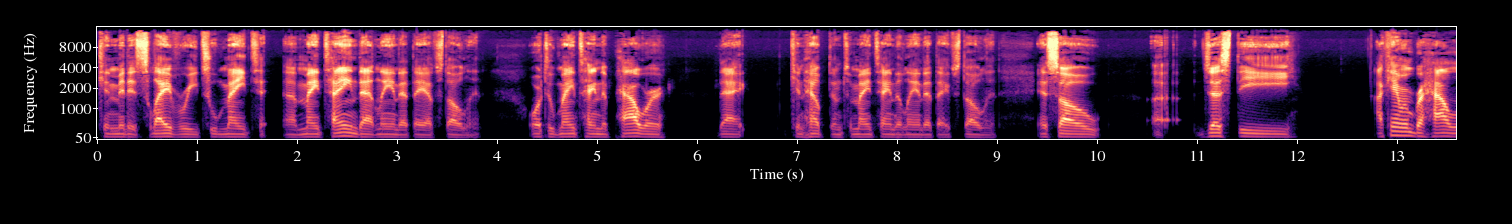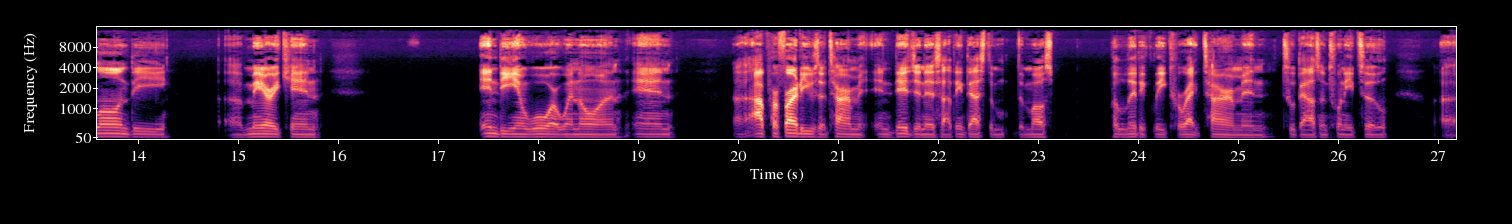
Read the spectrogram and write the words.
committed slavery to maintain uh, maintain that land that they have stolen, or to maintain the power that can help them to maintain the land that they've stolen. And so, uh, just the I can't remember how long the American Indian War went on, and uh, I prefer to use the term indigenous. I think that's the the most politically correct term in 2022. Uh,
